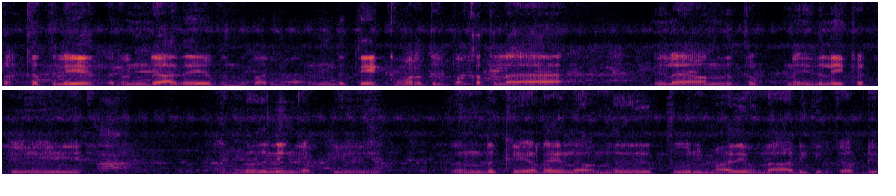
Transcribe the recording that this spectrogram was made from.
பக்கத்துலேயே ரெண்டு அது எப்படி பாருங்க ரெண்டு தேக்கு மரத்துக்கு பக்கத்தில் இதில் வந்து தொட்டு இதுலேயே கட்டி அந்த இதுலேயும் கட்டி ரெண்டுக்கு இடையில வந்து தூரி மாதிரி வந்து ஆடிக்கிருக்கு அப்படி.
